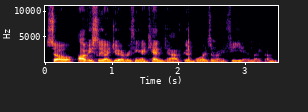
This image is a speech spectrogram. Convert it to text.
So obviously, I do everything I can to have good boards on my feet, and like I'm,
